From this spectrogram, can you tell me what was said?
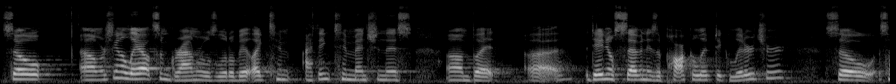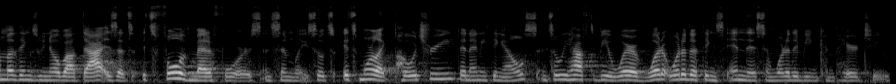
So um, we're just going to lay out some ground rules a little bit. Like Tim, I think Tim mentioned this, um, but uh, Daniel 7 is apocalyptic literature. So some of the things we know about that is that it's full of metaphors and similes. So it's, it's more like poetry than anything else. And so we have to be aware of what, what are the things in this and what are they being compared to.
